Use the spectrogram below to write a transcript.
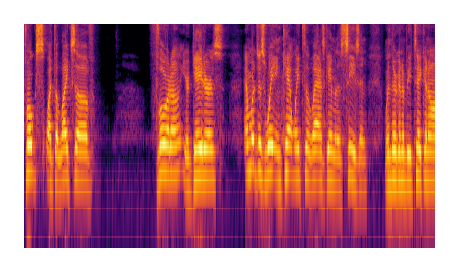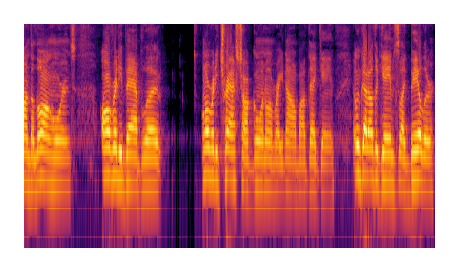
folks like the likes of Florida, your Gators, and we're just waiting, can't wait till the last game of the season when they're going to be taking on the Longhorns. Already bad blood, already trash talk going on right now about that game. And we've got other games like Baylor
